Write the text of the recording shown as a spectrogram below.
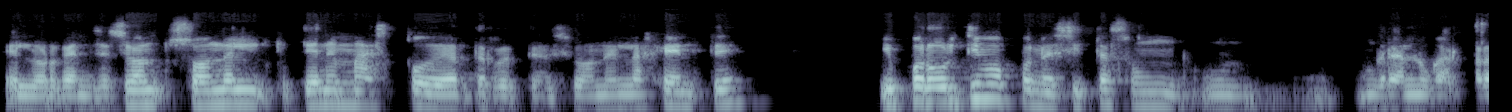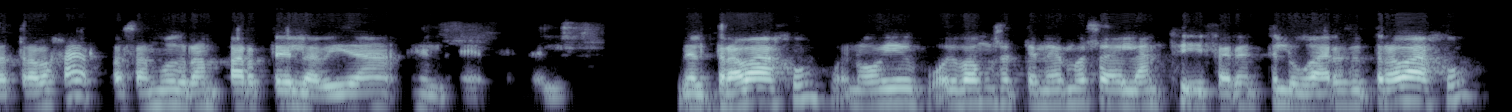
en la organización. Son el que tiene más poder de retención en la gente. Y por último, pues necesitas un, un, gran lugar para trabajar. Pasamos gran parte de la vida en, en el trabajo. Bueno, hoy, hoy vamos a tener más adelante diferentes lugares de trabajo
